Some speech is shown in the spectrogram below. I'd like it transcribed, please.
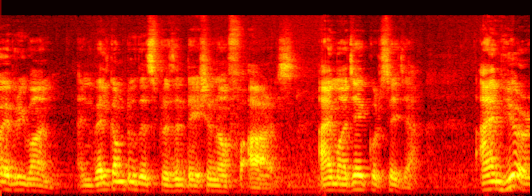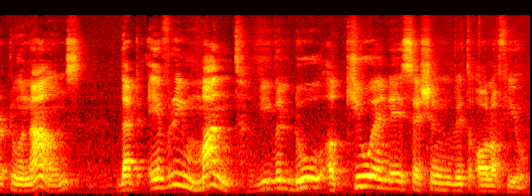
everyone and welcome to this presentation of ours. I am Ajay Kurseja. I am here to announce that every month we will do a Q&A session with all of you.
